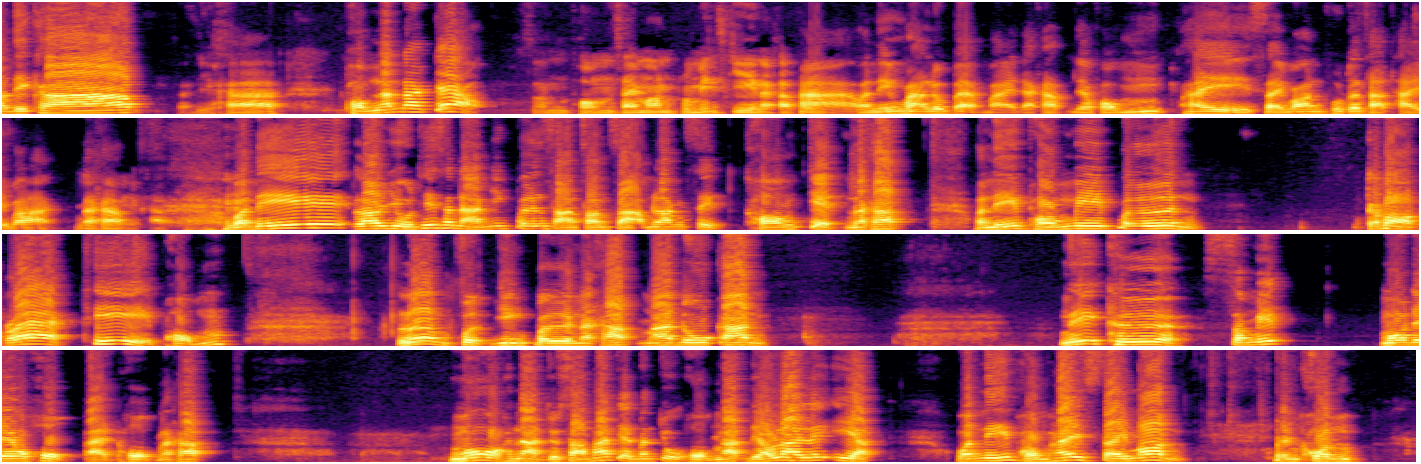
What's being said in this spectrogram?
สวัสดีครับ สวัสดีครับ ผมนัทนาแก้ว ส่วนผมไซมอนครูมินสกี้นะครับ อ่า วันนี้มารูปแบบใหม่นะครับ เดี๋ยวผมให้ไซมอนพูดภาษาไทยบ้างนะครับโอเครับ วันนี้เราอยู่ที่สนามยิงปืน 333 ลังสิตคลองเจ็ดนะครับ วันนี้ผมมีปืน กระบอกแรกที่ผมเริ่มฝึกยิงปืนนะครับ มาดูกัน นี่คือสมิธโมเดล 686 นะครับ โม่ขนาดจุด357บรรจุ6นัด เดี๋ยวรายละเอียด วันนี้ผมให้ไซมอน เป็นคน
